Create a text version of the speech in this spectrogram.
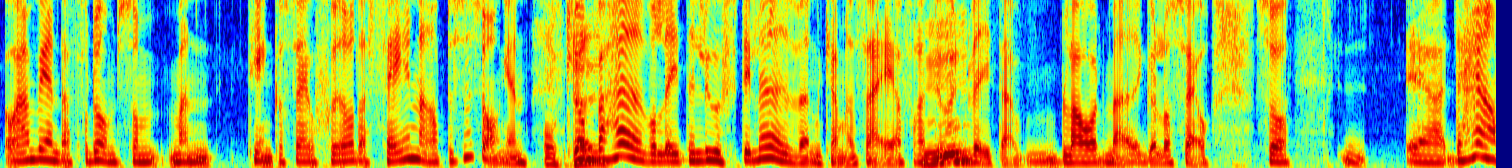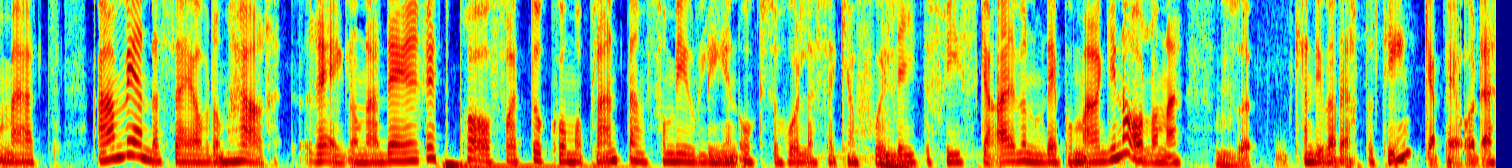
att använda för de som man tänker sig att skörda senare på säsongen. Okej. De behöver lite luft i löven kan man säga för att undvika bladmögel och så. Så det här med att använda sig av de här reglerna, det är rätt bra för att då kommer plantan förmodligen också hålla sig kanske lite friskare. Även om det är på marginalerna så kan det vara värt att tänka på det.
